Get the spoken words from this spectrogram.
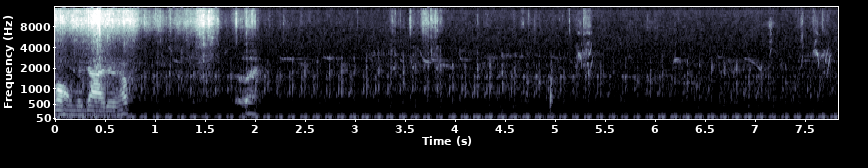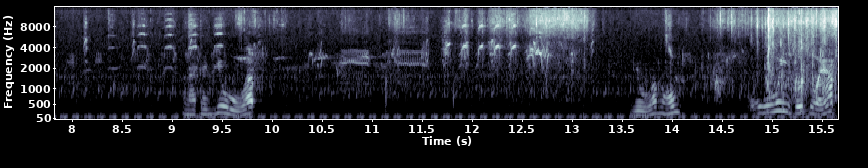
กล้องไม่ได้เลยครับเอ้ยน่าจะอยู่ครับ อยู่ครับผมอุ้ยตัวสวยครับ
